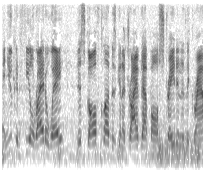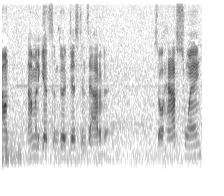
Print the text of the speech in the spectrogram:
And you can feel right away, this golf club is gonna drive that ball straight into the ground and I'm gonna get some good distance out of it. So half swing,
